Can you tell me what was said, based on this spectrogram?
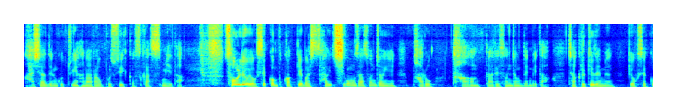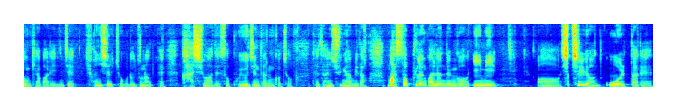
가시화되는 곳 중에 하나라고 볼 수 있을 것 같습니다. 서울역 역세권 복합개발 사- 시공사 선정이 바로 다음 달에 선정됩니다. 자 그렇게 되면 역세권 개발이 이제 현실적으로 눈앞에 가시화돼서 보여진다는 거죠. 대단히 중요합니다. 마스터 플랜 관련된 거 이미 어, 17년 5월 달에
